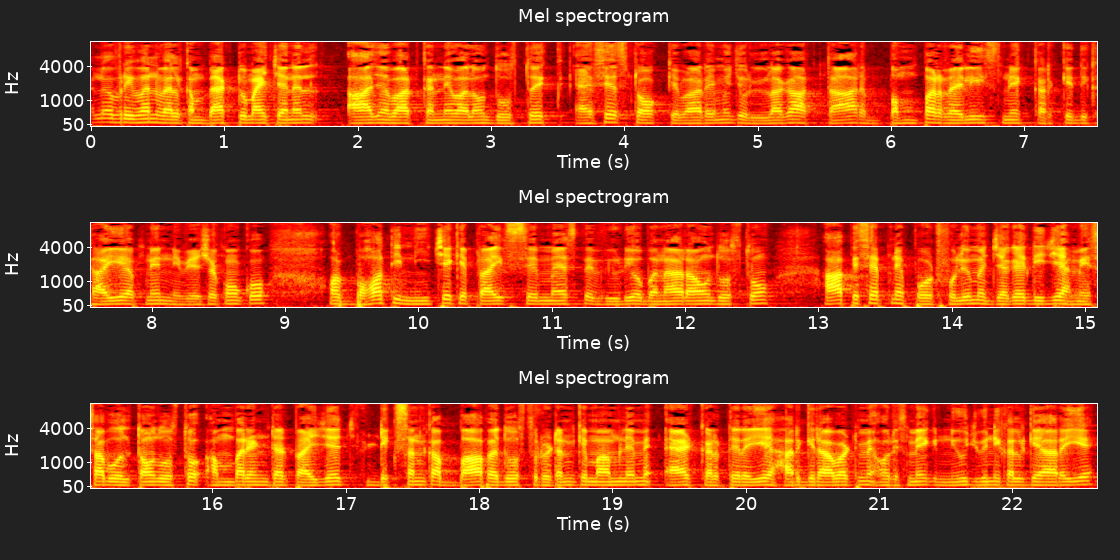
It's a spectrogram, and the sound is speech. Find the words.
Hello everyone welcome back to my channel आज मैं बात करने वाला हूँ दोस्तों एक ऐसे स्टॉक के बारे में जो लगातार बम्पर रैली इसने करके दिखाई है अपने निवेशकों को और बहुत ही नीचे के प्राइस से मैं इस पर वीडियो बना रहा हूँ दोस्तों। आप इसे अपने पोर्टफोलियो में जगह दीजिए। हमेशा बोलता हूँ दोस्तों अंबर इंटरप्राइजेज डिक्सन का बाप है दोस्तों। रिटर्न के मामले में ऐड करते रहिए हर गिरावट में और इसमें एक न्यूज़ भी निकल के आ रही है।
